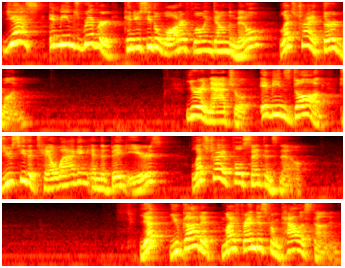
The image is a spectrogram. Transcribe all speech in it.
Yes, it means river. Can you see the water flowing down the middle? Let's try a third one. You're a natural. It means dog. Do you see the tail wagging and the big ears? Let's try a full sentence now. Yep, you got it. My friend is from Palestine.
